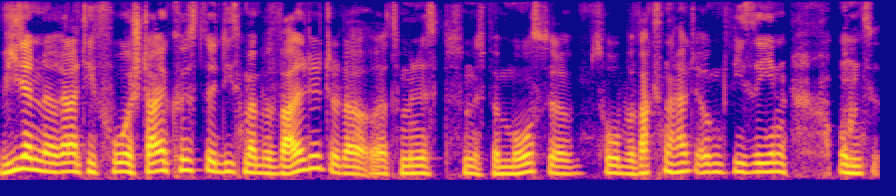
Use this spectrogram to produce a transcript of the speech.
wieder eine relativ hohe Steilküste, diesmal bewaldet oder, oder zumindest, zumindest bemoost oder so bewachsen halt irgendwie sehen. Und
